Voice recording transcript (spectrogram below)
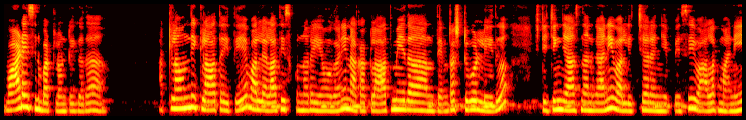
వాడేసిన బట్టలు ఉంటాయి కదా. అట్లా ఉంది క్లాత్ అయితే. వాళ్ళు ఎలా తీసుకున్నారో ఏమో కానీ నాకు ఆ క్లాత్ మీద అంత ఇంట్రెస్ట్ కూడా లేదు. స్టిచ్చింగ్ చేస్తున్నాను కానీ వాళ్ళు ఇచ్చారని చెప్పేసి వాళ్ళకి మనీ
